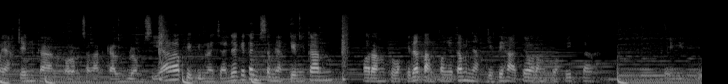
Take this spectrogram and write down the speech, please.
meyakinkan kalau misalkan kalian belum siap ya gimana caranya kita bisa meyakinkan orang tua kita tanpa kita menyakiti hati orang tua kita. Kayak gitu.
